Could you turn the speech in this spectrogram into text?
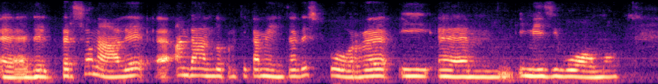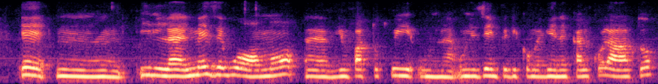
eh, del personale eh, andando praticamente ad esporre i, ehm, i mesi uomo. E mh, il, il, mese uomo, eh, vi ho fatto qui un, un, esempio di come viene calcolato,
